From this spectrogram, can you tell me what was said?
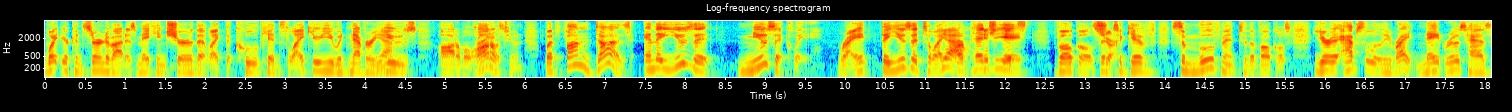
what you're concerned about is making sure that like the cool kids like you, you would never Yeah. use audible Right. auto tune. But Fun does, and they use it musically, right? They use it to like Yeah, it's- arpeggiate it's- vocals Sure. and to give some movement to the vocals. You're absolutely right. Nate Roos has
